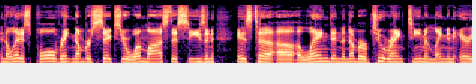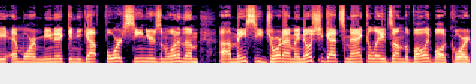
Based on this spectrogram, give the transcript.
in the latest poll ranked number six. Your one loss this season is to uh, Langdon, the number two ranked team in Langdon area, Edmore Munich, and you got four seniors, and one of them, uh, Macy Jordan. I know she got some accolades on the volleyball court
